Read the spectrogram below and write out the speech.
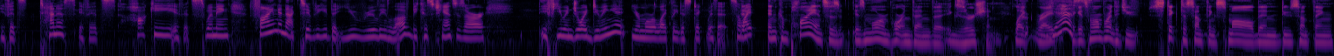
If it's tennis, if it's hockey, if it's swimming, find an activity that you really love because chances are if you enjoy doing it, you're more likely to stick with it. So and, I and compliance is is more important than the exertion. Like right? yes. Like it's more important that you stick to something small than do something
